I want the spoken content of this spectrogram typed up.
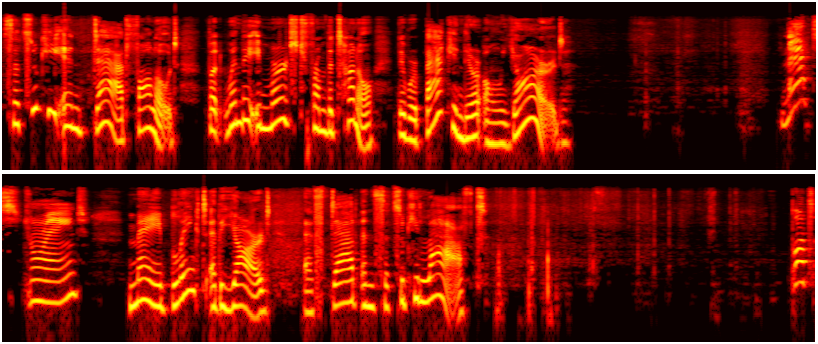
Satsuki and Dad followed, but when they emerged from the tunnel, they were back in their own yard. That's strange. Mei blinked at the yard as Dad and Satsuki laughed. But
